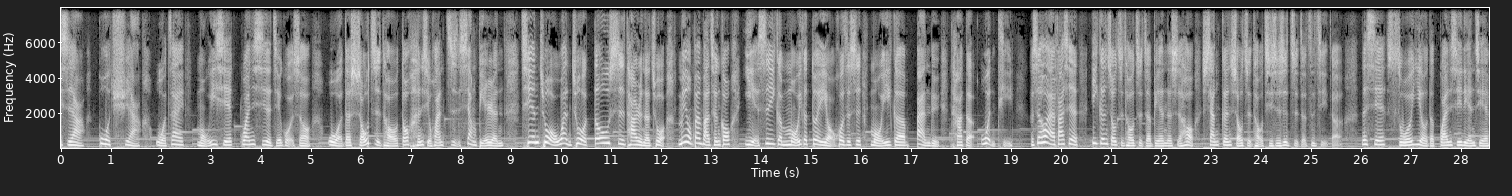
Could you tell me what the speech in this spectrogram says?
实啊。过去啊，我在某一些关系的结果的时候，我的手指头都很喜欢指向别人，千错万错都是他人的错，没有办法成功，也是一个某一个队友或者是某一个伴侣他的问题。可是后来发现，一根手指头指着别人的时候，三根手指头其实是指着自己的。那些所有的关系连接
